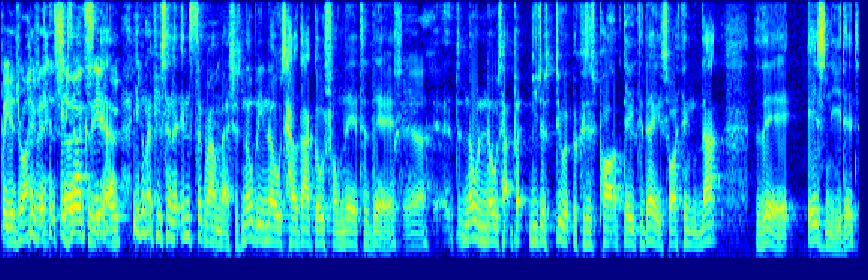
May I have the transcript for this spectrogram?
but you drive it. So exactly. yeah. Know. Even if you send an Instagram message, nobody knows how that goes from there to there. Yeah. No one knows how, but you just do it because it's part of day to day. So I think that there is needed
